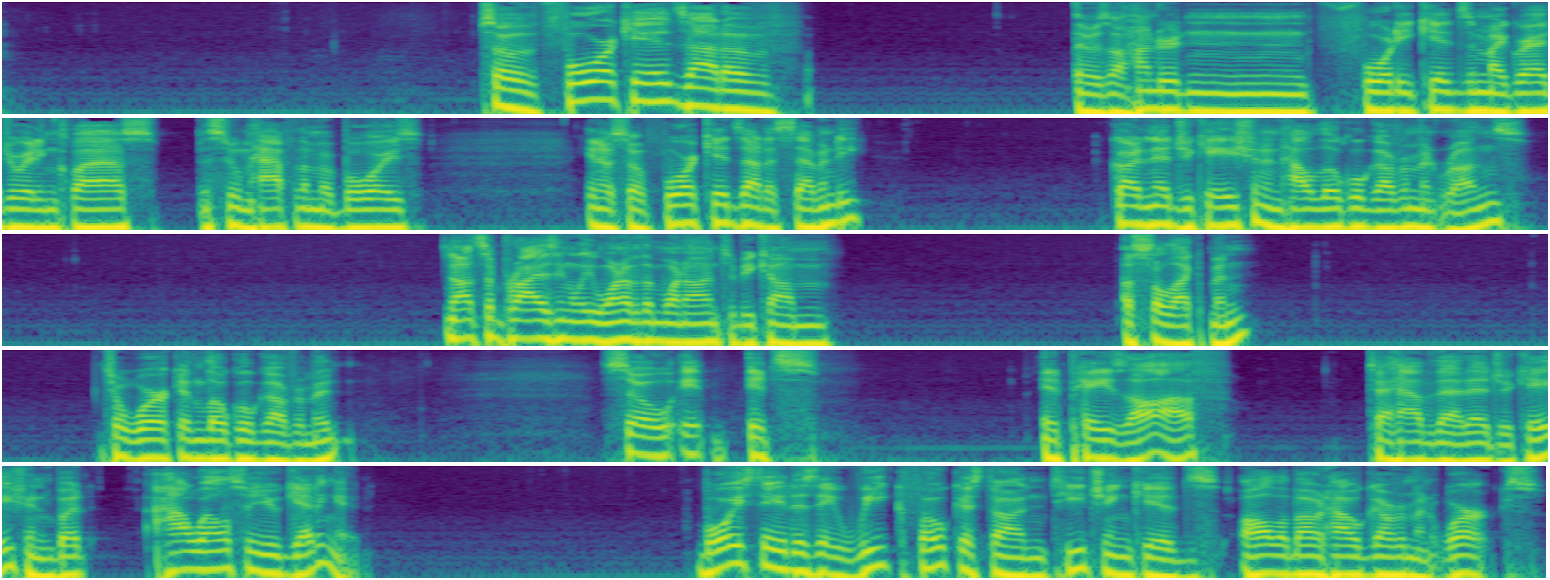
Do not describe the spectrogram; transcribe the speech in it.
So four kids out of, there was 140 kids in my graduating class. Assume half of them are boys. You know, so four kids out of 70 got an education in how local government runs. Not surprisingly, one of them went on to become a selectman to work in local government. So it it's it pays off to have that education, but how else are you getting it? Boys State is a week focused on teaching kids all about how government works.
